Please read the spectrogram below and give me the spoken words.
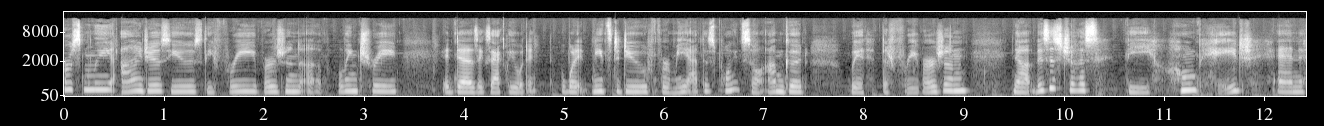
Personally, I just use the free version of Linktree. It does exactly what it what it needs to do for me at this point, so I'm good with the free version. Now, this is just the home page, and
